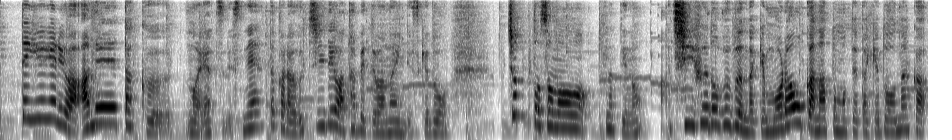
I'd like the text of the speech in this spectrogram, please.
っていうよりは姉宅のやつですね。だからうちでは食べてはないんですけどちょっとその何て言うの？シーフード部分だけもらおうかなと思ってたけどなんか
